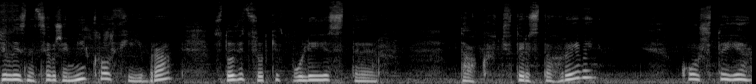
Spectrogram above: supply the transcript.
білизни це вже мікрофібра, 100% поліестер. Так, 400 гривень коштує.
